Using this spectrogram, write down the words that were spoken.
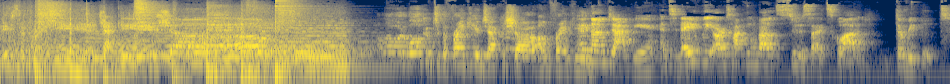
It's the Frankie and Jackie Show. Hello and welcome to the Frankie and Jackie Show. I'm Frankie. And I'm Jackie, and today we are talking about Suicide Squad, the reboot.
